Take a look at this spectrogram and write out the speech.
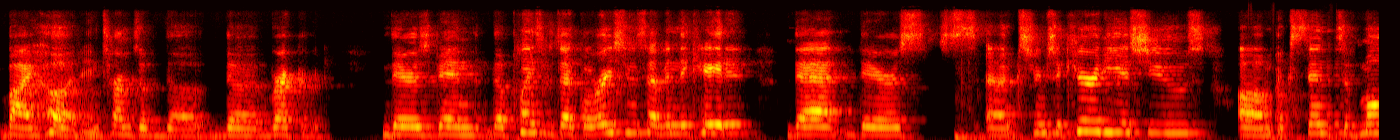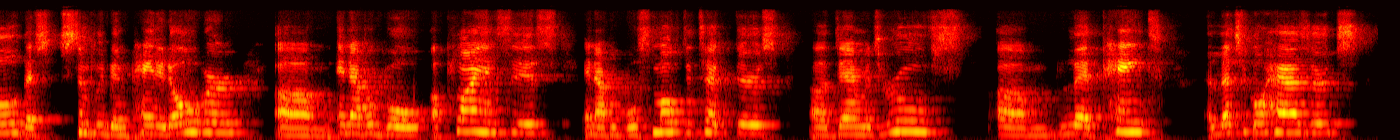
by HUD in terms of the, the record. There's been, the plaintiff's declarations have indicated that there's uh, extreme security issues, um, extensive mold that's simply been painted over, um, inoperable appliances, inoperable smoke detectors, uh, damaged roofs, um, lead paint, electrical hazards,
